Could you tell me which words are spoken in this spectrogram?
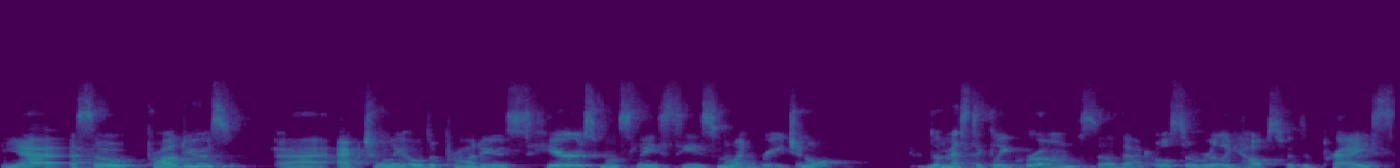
yeah, so produce uh, actually all the produce here is mostly seasonal and regional, domestically grown. So that also really helps with the price.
